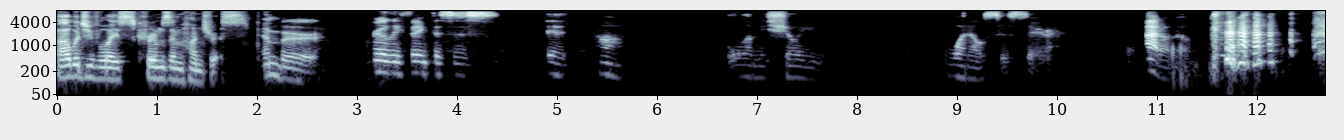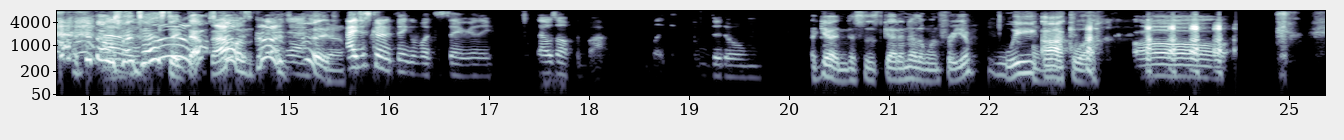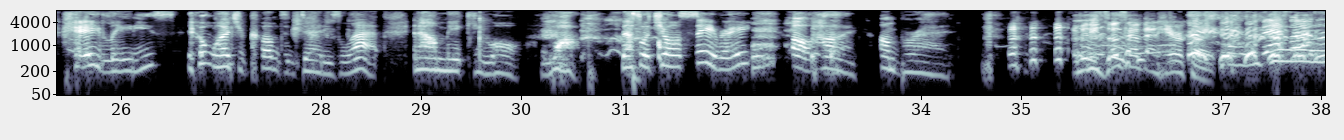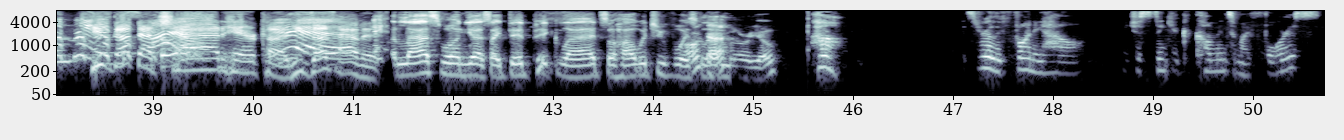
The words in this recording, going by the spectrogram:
How would you voice Crimson Huntress? Ember. really think this is it, huh? Let me show you. What else is there? I don't know. I think that was I fantastic. That was That good. was good. Yeah. good. Yeah. I just couldn't think of what to say. Really, that was off the bat, like the dome. Again, this has got another one for you. We Oh Aqua. Oh, Hey, ladies, why don't you come to daddy's lap and I'll make you all wow. That's what y'all say, right? Oh, hi, I'm Brad. I mean, he does have that haircut. That's what I'm saying. He's got that Chad haircut. He does have it. Last one, yes, I did pick Glad. So how would you voice Okay. Glad Mario? Huh. It's really funny how you just think you could come into my forest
